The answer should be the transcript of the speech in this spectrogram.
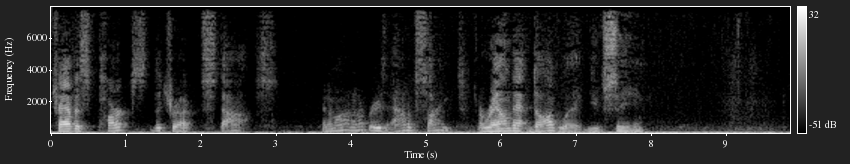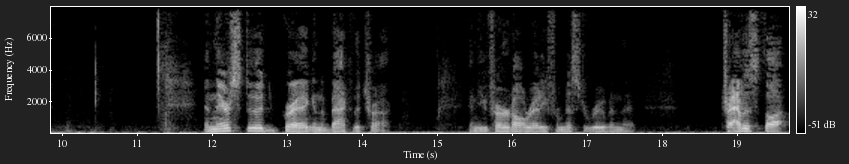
Travis parks the truck, stops, and Ahmaud Arbery is out of sight around that dog leg you've seen. And there stood Greg in the back of the truck. And you've heard already from Mr. Rubin that Travis thought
